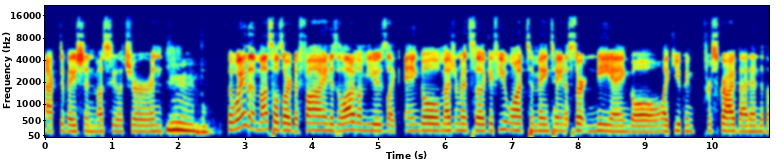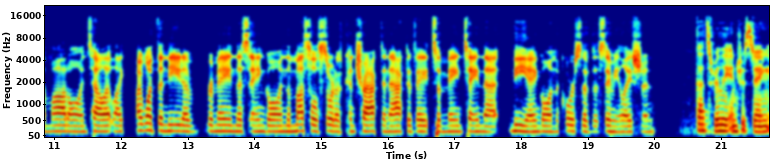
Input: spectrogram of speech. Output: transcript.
activation musculature. And hmm. The way that muscles are defined is a lot of them use like angle measurements. So like if you want to maintain a certain knee angle, like you can prescribe that into the model and tell it like, I want the knee to remain this angle and the muscles sort of contract and activate to maintain that knee angle in the course of the simulation. That's really interesting.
